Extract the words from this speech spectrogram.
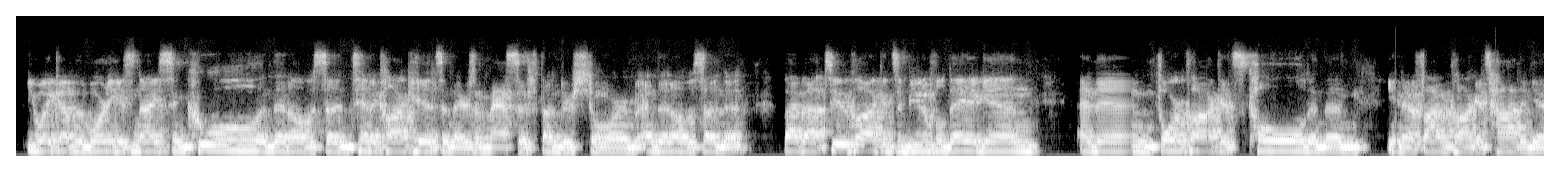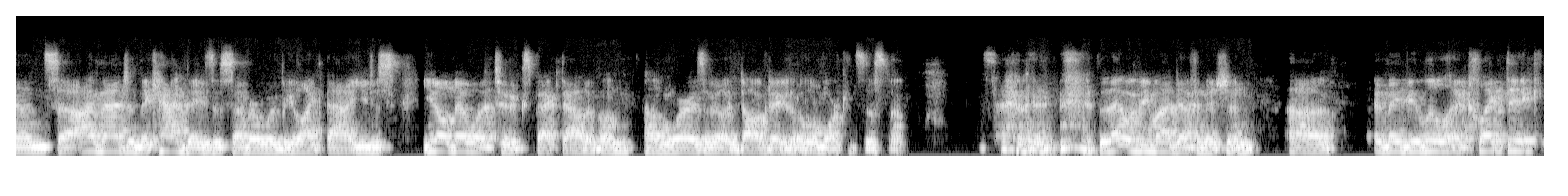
you wake up in the morning, it's nice and cool, and then all of a sudden 10 o'clock hits and there's a massive thunderstorm. And then all of a sudden, at, by about two o'clock, it's a beautiful day again. And then four o'clock, it's cold. And then you know, five o'clock it's hot again. So I imagine the cat days of summer would be like that. You just you don't know what to expect out of them. Um, whereas feel like dog days are a little more consistent. So, so that would be my definition. Uh, it may be a little eclectic,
